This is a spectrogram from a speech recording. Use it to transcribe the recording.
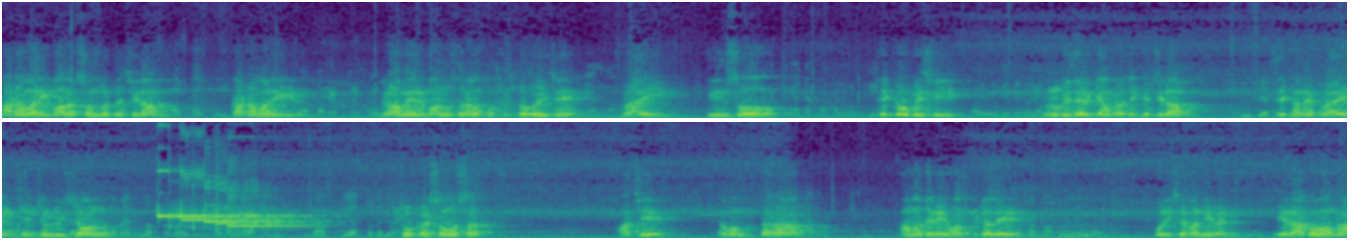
কাটামারি বালক সংঘতে ছিলাম। কাটামারির গ্রামের মানুষরা উপকৃত হয়েছে। প্রায় তিনশো থেকেও বেশি রোগীদেরকে আমরা দেখেছিলাম। সেখানে প্রায় ছেচল্লিশ জন চোখের সমস্যা আছে এবং তারা আমাদের এই হসপিটালে পরিষেবা নেবেন। এর আগেও আমরা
